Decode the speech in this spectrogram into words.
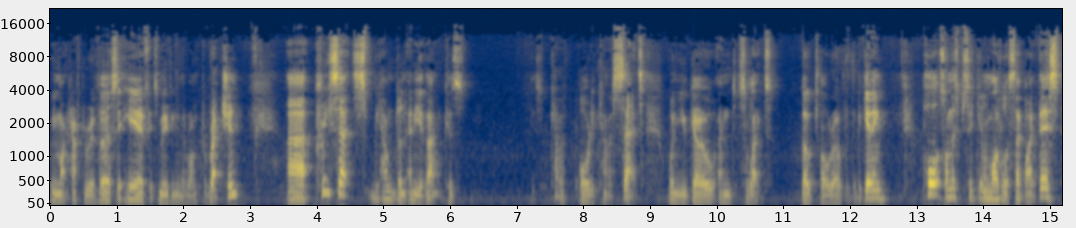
we might have to reverse it here if it's moving in the wrong direction. Uh, presets, we haven't done any of that because it's kind of already kind of set when you go and select boat or rover at the beginning. Ports on this particular model are set like this,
